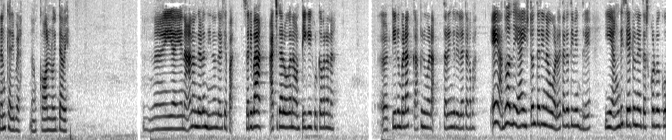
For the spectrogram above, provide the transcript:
ನನ್ನ ಕರಿಬೇಡ, ನಾವು ಕಾಲ್ ನೋಯ್ತಾವೆ. ಅಯ್ಯ ನಾನೊಂದು ಹೇಳೋ ನೀನೊಂದು ಹೇಳ್ತೀಯಪ್ಪ. ಸರಿ ಬಾ, ಆಚೆಗಾರ ಹೋಗೋಣ, ಅವ್ನು ಟೀಗಿ ಕುಡ್ಕೊಬರೋಣ ಟೀನು ಬೇಡ ಕಾಪಿನೂ ಬೇಡ ತರಂಗಿರಿಲ್ಲ ತಗೋಬಾ ಏ, ಅದು ಅಲ್ಲದೆ ಇಷ್ಟೊಂದು ತರಿ ನಾವು ಒಡವೆ ತಗೋತೀವಿ ಅಂದರೆ, ಈ ಅಂಗಡಿ ಸೇಟುನೇ ತರಿಸ್ಕೊಡ್ಬೇಕು,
